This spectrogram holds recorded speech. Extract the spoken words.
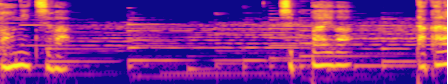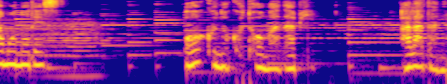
こんにちは。失敗は宝物です。多くのことを学び新たに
